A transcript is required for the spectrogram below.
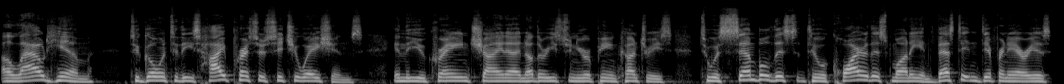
allowed him to go into these high pressure situations in the Ukraine, China, and other Eastern European countries to assemble this, to acquire this money, invest it in different areas.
